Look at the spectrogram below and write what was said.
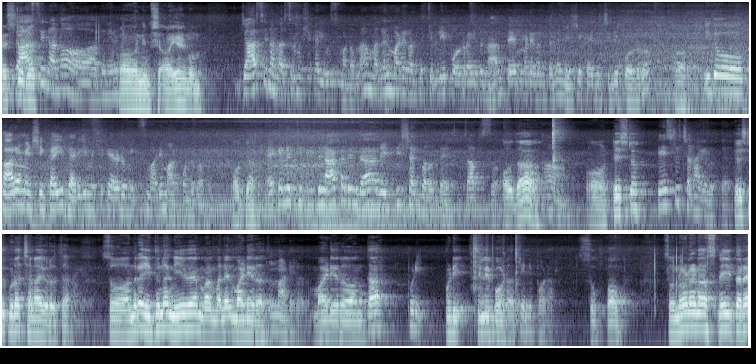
ನೆಕ್ಸ್ಟ್ ಒಂದು ನಿಮಿಷ ಹೇಳಿ ಮಮ್ಮಿ. ಜಾಸ್ತಿ ನಾನು ಹಸಿರು ಮೆಣಸಿನಕಾಯಿ ಯೂಸ್ ಮಾಡೋಲ್ಲ. ಮನೇಲಿ ಮಾಡಿರೋಂಥ ಚಿಲ್ಲಿ ಪೌಡ್ರ್ ಇದು ನಾನು ತಯಾರು ಮಾಡಿರೋಂಥದ್ದೇ ಮೆಣಸಿನ್ಕಾಯಿದು ಚಿಲ್ಲಿ ಪೌಡ್ರು ಇದು ಖಾರ ಮೆಣಸಿನಕಾಯಿ ಬ್ಯಾಡಗಿ ಮೆಣಸಿನಕಾಯಿ ಎರಡು ಮಿಕ್ಸ್ ಮಾಡಿ ಮಾಡ್ಕೊಂಡಿರೋದು. ಓಕೆ. ಯಾಕೆಂದ್ರೆ ಚಿಲ್ಲಿ ಇದನ್ನ ಹಾಕೋದ್ರಿಂದ ರೆಡ್ ಡಿಶ್ ಆಗಿ ಬರುತ್ತೆ ಚಾಪ್ಸ್ ಹೌದಾ? ಟೇಸ್ಟ್ ಟೇಸ್ಟ್ ಟೇಸ್ಟು ಚೆನ್ನಾಗಿರುತ್ತೆ. ಟೇಸ್ಟ್ ಕೂಡ ಚೆನ್ನಾಗಿರುತ್ತೆ. ಸೊ ಅಂದ್ರೆ ಇದನ್ನ ನೀವೇ ಮನೇಲಿ ಮಾಡಿರೋದು? ಮಾಡಿರೋದು. ಮಾಡಿರೋ ಅಂತ ಪುಡಿ. ಪುಡಿ chilli powder chilli powder super so ನೋಡೋಣ ಸ್ನೇಹಿತರೆ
